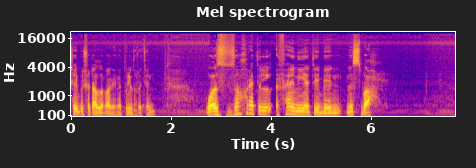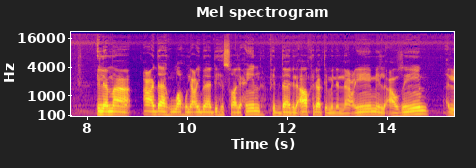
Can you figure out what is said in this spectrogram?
সেই বিষয়টা আল্লাপাক এখানে তুলে ধরেছেন। ওয়াজ জহরাতিল ফানিয়াতি বিন নিসবাহ ইলামা আদাহ আল্লাহুল ইবাদিহি সালিহিন ফিদ্দারিল আখিরাতি মিনাল নাঈমিল আযীম আল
